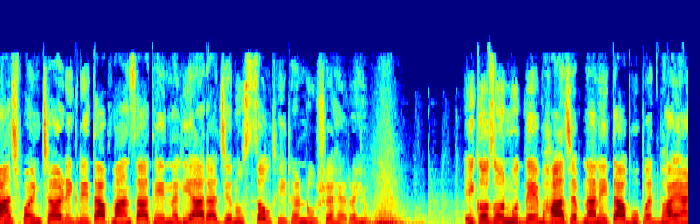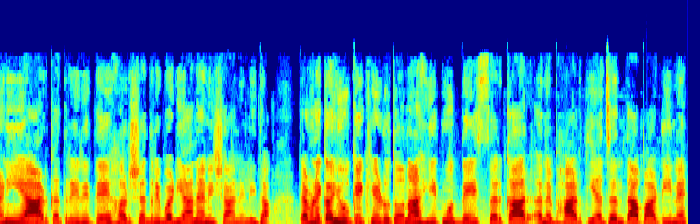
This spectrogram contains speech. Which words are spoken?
પાંચ પોઈન્ટ છ ડિગ્રી તાપમાન સાથે નલિયા રાજ્યનું સૌથી ઠંડુ શહેર રહ્યું. ઇકોઝોન મુદ્દે ભાજપના નેતા ભૂપત ભાયાણીએ આડકતરી રીતે હર્ષદ રીબડિયાને નિશાને લીધા. તેમણે કહ્યું કે ખેડૂતોના હિત મુદ્દે સરકાર અને ભારતીય જનતા પાર્ટીને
